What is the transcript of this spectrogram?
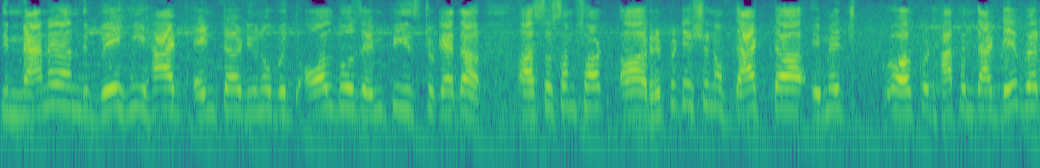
the manner and the way he had entered, you know, with all those MPs together. Uh, so some sort uh, repetition of that uh, image could happen that day where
